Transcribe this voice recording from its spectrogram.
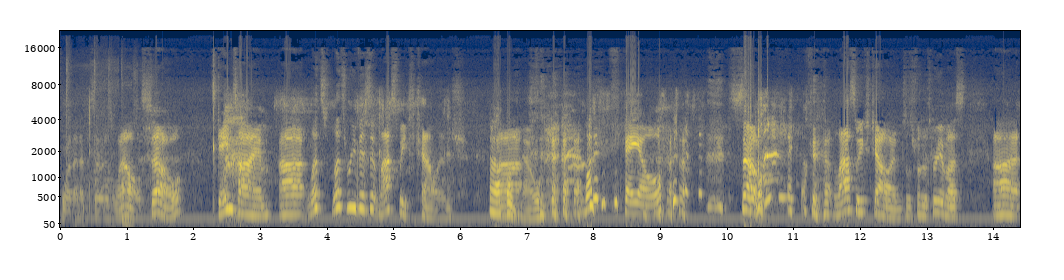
for that episode as well. So it's game time. Uh, let's let's revisit last week's challenge. Oh Uh, no. What a fail. So last week's challenge was for the three of us. Uh,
